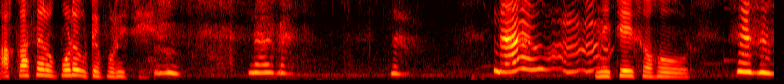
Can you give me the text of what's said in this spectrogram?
আকাশের ওপরে উঠে পড়েছি। দাও দাও দাও নিচেই শহর। হ্যাঁ হ্যাঁ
